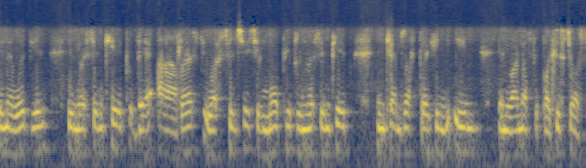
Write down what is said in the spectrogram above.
in a wedding in Western Cape, there are arrests. We still chasing more people in Western Cape in terms of breaking in in one of the bottle stores.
